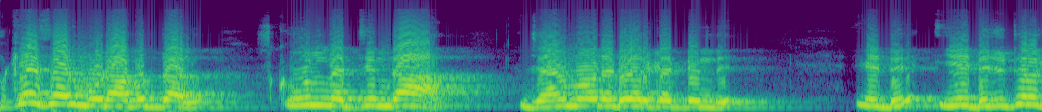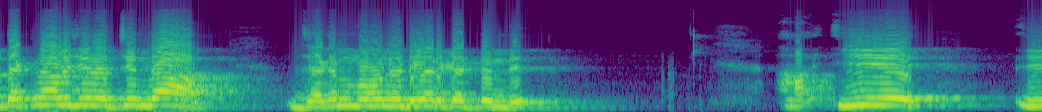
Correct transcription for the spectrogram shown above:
ఒకేసారి మూడు అబద్ధాలు. స్కూల్ నచ్చిందా? జగన్మోహన్ రెడ్డి గారు కట్టింది. ఈ డి ఈ డిజిటల్ టెక్నాలజీ నచ్చిందా? జగన్మోహన్ రెడ్డి గారు కట్టింది. ఈ ఈ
